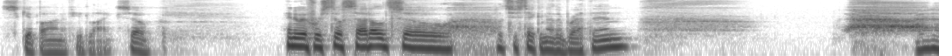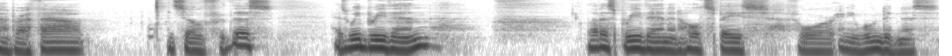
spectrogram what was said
skip on if you'd like. So, anyway, if we're still settled, so let's just take another breath in a breath out. And so for this, as we breathe in, let us breathe in and hold space for any woundedness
